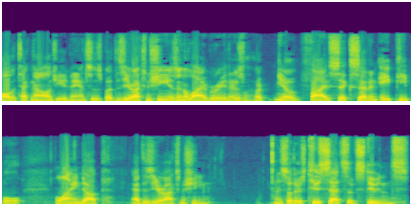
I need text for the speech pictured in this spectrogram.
all the technology advances. But the Xerox machine is in the library, and there's uh, you know five, six, seven, eight people lined up at the Xerox machine. And so there's two sets of students.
